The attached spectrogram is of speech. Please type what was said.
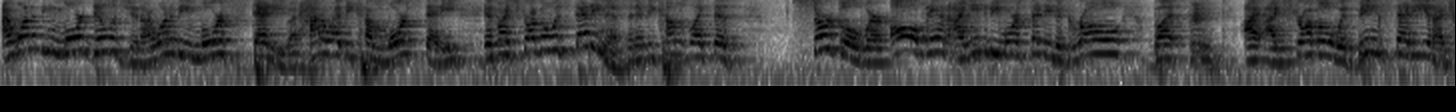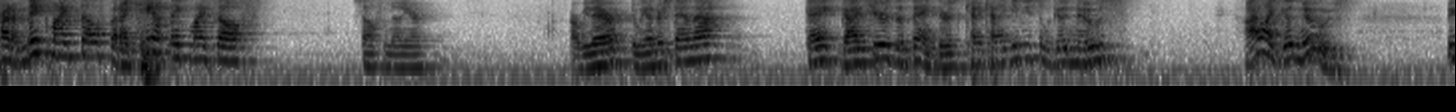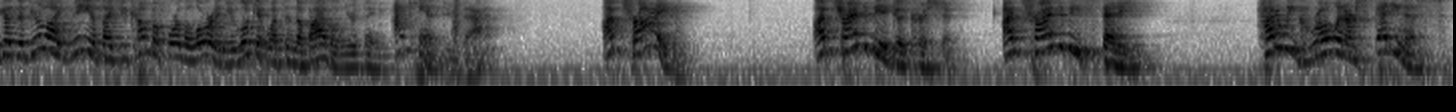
I want to be more diligent. I want to be more steady. But how do I become more steady if I struggle with steadiness? And it becomes like this circle where, oh man, I need to be more steady to grow, but I, I struggle with being steady and I try to make myself, but I can't make myself. Sound familiar? Are we there? Do we understand that? Okay, guys, here's the thing. There's can, can I give you some good news? I like good news. Because if you're like me, it's like you come before the Lord and you look at what's in the Bible and you're thinking, I can't do that. I've tried. I've tried to be a good Christian. I've tried to be steady. How do we grow in our steadiness?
